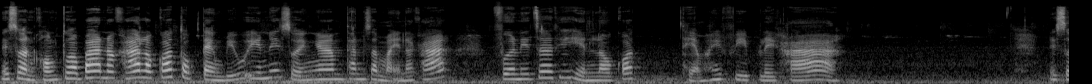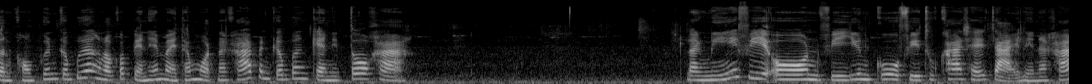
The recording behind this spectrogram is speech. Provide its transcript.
ในส่วนของตัวบ้านนะคะ เราก็ตกแต่งบิวอินให้สวยงามทันสมัยนะคะ เฟอร์นิเจอร์ที่เห็นเราก็ แถมให้ฟรีเลยค่ะ ในส่วนของพื้นกระเบื้องเราก็เปลี่ยนให้ใหม่ทั้งหมดนะคะ เป็นกระเบื้องแกรนิโต้ค่ะ หลังนี้ฟรีโอนฟรียื่นกู้ฟรีทุกค่าใช้จ่ายเลยนะคะ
